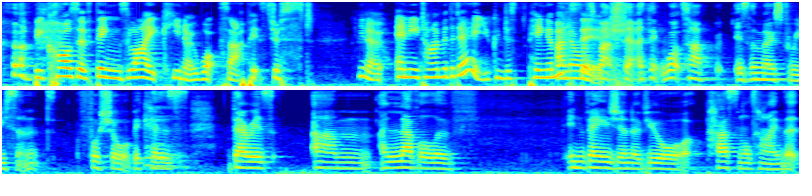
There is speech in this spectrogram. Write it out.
because of things like, you know, WhatsApp? It's just, you know, any time of the day you can just ping a I message. know I was about to say. I think WhatsApp is the most recent for sure because there is um, a level of invasion of your personal time that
